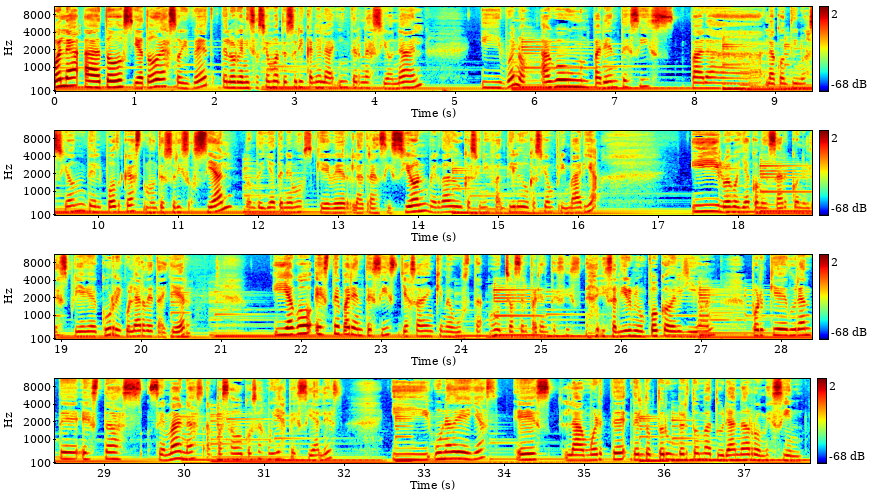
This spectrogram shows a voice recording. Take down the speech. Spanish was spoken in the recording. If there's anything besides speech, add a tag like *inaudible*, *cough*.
Hola a todos y a todas, soy Beth de la organización Montessori Canela Internacional y bueno, hago un paréntesis para la continuación del podcast Montessori Social, donde ya tenemos que ver la transición, ¿verdad? De educación infantil educación primaria y luego ya comenzar con el despliegue curricular de taller. Y hago este paréntesis, ya saben que me gusta mucho hacer paréntesis *laughs* y salirme un poco del guion, porque durante estas semanas han pasado cosas muy especiales y una de ellas es la muerte del doctor Humberto Maturana Romesín.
